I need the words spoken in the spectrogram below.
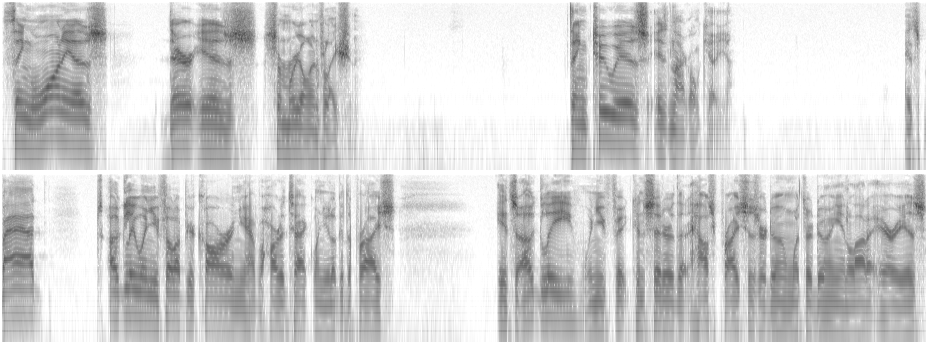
Thing one is there is some real inflation. Thing two is it's not going to kill you. It's bad. It's ugly when you fill up your car and you have a heart attack when you look at the price. It's ugly when you fit, consider that house prices are doing what they're doing in a lot of areas.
